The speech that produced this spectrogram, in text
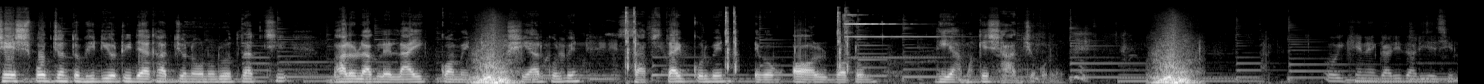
শেষ পর্যন্ত ভিডিওটি দেখার জন্য অনুরোধ রাখছি। ভালো লাগলে লাইক কমেন্ট এবং শেয়ার করবেন সাবস্ক্রাইব করবেন এবং অল বটম দিয়ে আমাকে সাহায্য করুন। ওইখানে গাড়ি দাঁড়িয়েছিল।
